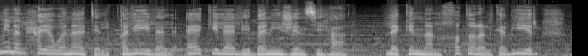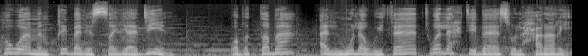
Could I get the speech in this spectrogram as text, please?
من الحيوانات القليلة الآكلة لبني جنسها لكن الخطر الكبير هو من قبل الصيادين وبالطبع الملوثات والاحتباس الحراري.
